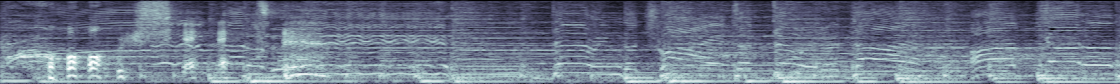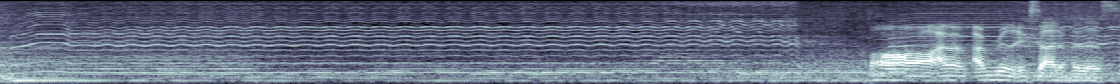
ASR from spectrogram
Oh shit. Oh, I'm, I'm really excited for this.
